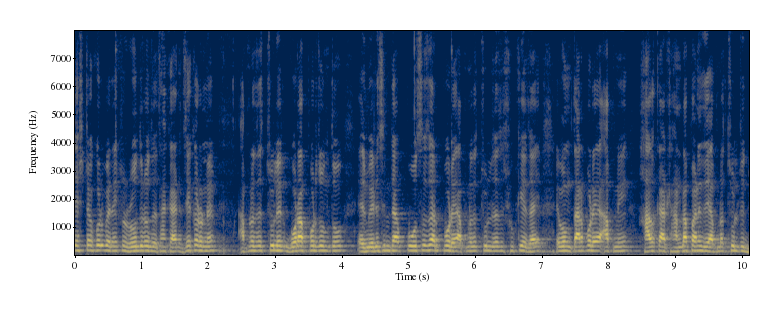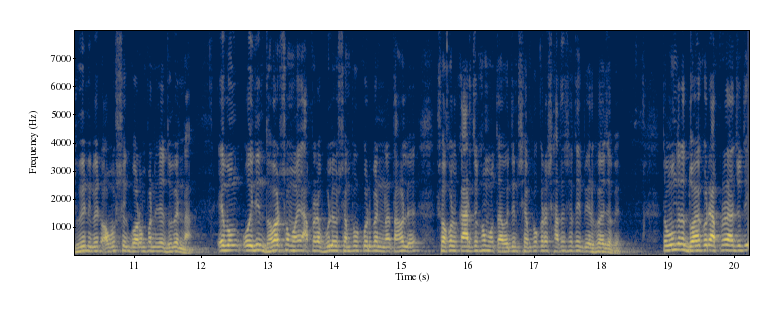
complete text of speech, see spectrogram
চেষ্টা করবেন একটু রোদ রোদে থাকার, যে কারণে আপনাদের চুলের গোড়া পর্যন্ত এই মেডিসিনটা পৌঁছে যাওয়ার পরে আপনাদের চুল যাতে শুকিয়ে যায় এবং তারপরে আপনি হালকা ঠান্ডা পানি দিয়ে আপনার চুলটি ধুয়ে নেবেন, অবশ্যই গরম পানি দিয়ে ধুবেন না। এবং ওই দিন ধোয়ার সময় আপনারা ভুলেও শ্যাম্পু করবেন না, তাহলে সকল কার্যক্ষমতা ওই দিন শ্যাম্পু করার সাথে সাথে বের হয়ে যাবে। তো বন্ধুরা, দয়া করে আপনারা যদি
